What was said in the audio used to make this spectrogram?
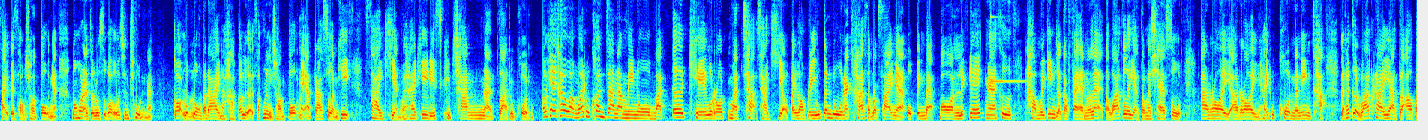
ใส่ไป 2 ช้อนโต๊ะเนี่ยบางคนอาจจะรู้สึกว่าเออฉันฉุนนะ ก็ลดลงก็ได้นะคะ ก็เหลือสักหนึ่งช้อนโต๊ะในอัตราส่วนที่ทรายเขียนไว้ให้ที่ description นะจ๊ะทุกคน โอเคค่ะ หวังว่าทุกคนจะนำเมนูบัตเตอร์เค้กรสมัทฉะชาเขียวไปลองประยุกต์กันดูนะคะสำหรับทรายเนี่ย อบเป็นแบบปอนเล็กๆนะคือ ทำไว้กินกับกาแฟนั่นแหละ แต่ว่าก็เลยอยากจะมาแชร์สูตรอร่อยอร่อยให้ทุกคนนั่นเองค่ะ และถ้าเกิดว่าใครอยากจะเอาไป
